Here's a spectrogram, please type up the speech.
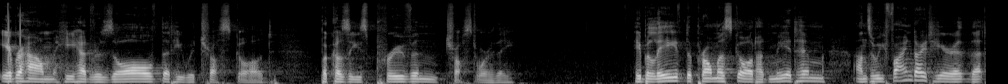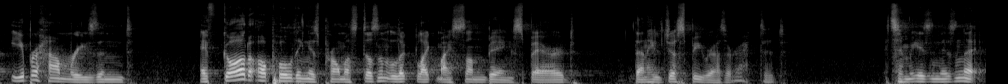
Abraham, he had resolved that he would trust God because he's proven trustworthy. He believed the promise God had made him, and so we find out here that Abraham reasoned if God upholding his promise doesn't look like my son being spared, then he'll just be resurrected. It's amazing, isn't it?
